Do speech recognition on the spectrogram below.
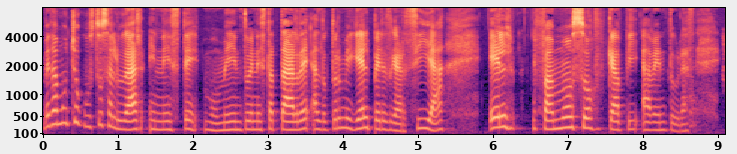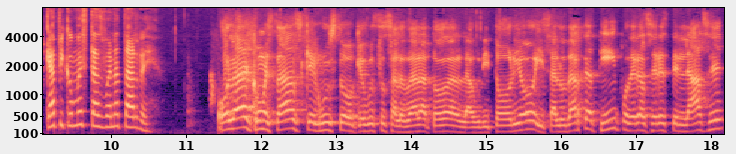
Me da mucho gusto saludar en este momento, en esta tarde, al doctor Miguel Pérez García, el famoso Capi Aventuras. Capi, ¿cómo estás? Buena tarde. Hola, ¿cómo estás? Qué gusto, qué gusto saludar a todo el auditorio y saludarte a ti, poder hacer este enlace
